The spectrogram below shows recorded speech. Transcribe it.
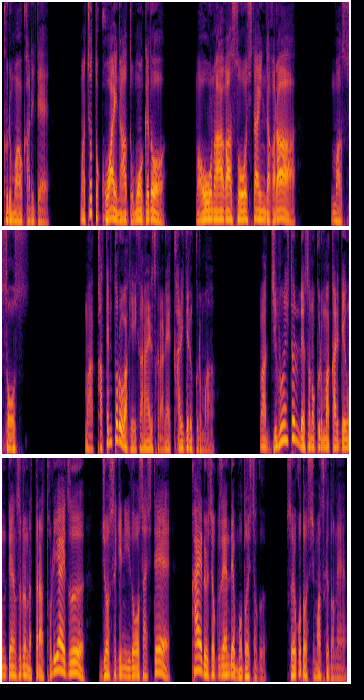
車を借りて。まあちょっと怖いなと思うけど、まあオーナーがそうしたいんだから、まあそうす。まあ勝手に取るわけいかないですからね。借りてる車。まあ自分一人でその車借りて運転するんだったら、とりあえず助手席に移動させて、帰る直前で戻しとく。そういうことをしますけどね。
